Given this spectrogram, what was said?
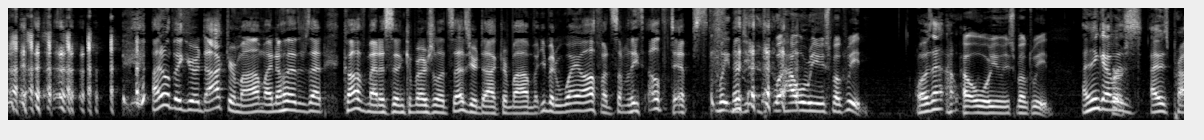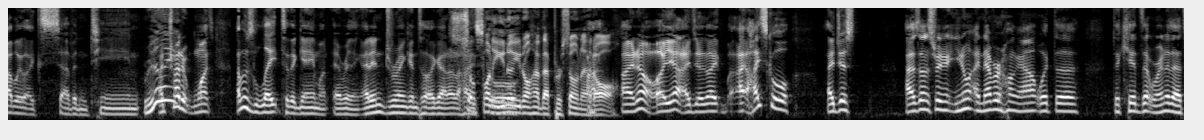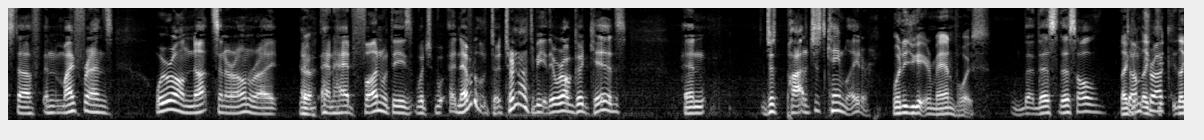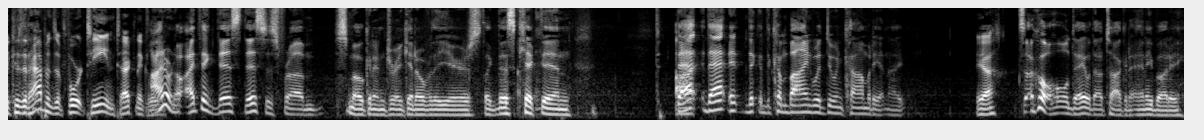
I don't think you're a doctor, mom. I know that there's that cough medicine commercial that says you're a doctor, mom, but you've been way off on some of these health tips. Wait, did you, well, how old were you when you smoked weed? What was that? How- How old were you when you smoked weed? I think I First. was I was probably like 17. Really? I tried it once. I was late to the game on everything. I didn't drink until I got out of high So school. funny, you know, you don't have that persona at all. I know. Oh yeah, I did. Like I, high school, I just I was on the street. You know, I never hung out with the the kids that were into that stuff, and my friends, we were all nuts in our own right, and, Yeah. and had fun with these, which it turned out to be. They were all good kids, and just pot. It just came later. when did you get your man voice? This this whole Like, dump like, truck. like, because it happens at fourteen, technically. I don't know. I think this this is from smoking and drinking over the years. Like this kicked in. That uh, that it, the, the combined with doing comedy at night. Yeah, So I go a whole day without talking to anybody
